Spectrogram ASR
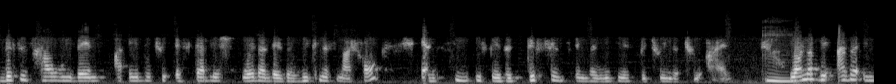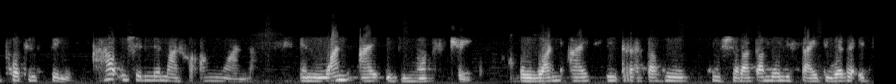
this is how we then are able to establish whether there's a weakness mahlo and see if there's a difference in the weakness between the two eyes mm. one of the other important things ha o shebile mahlo a ngwana and one eye is not straight or one eye in rata who who sheba ka mo side whether it's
